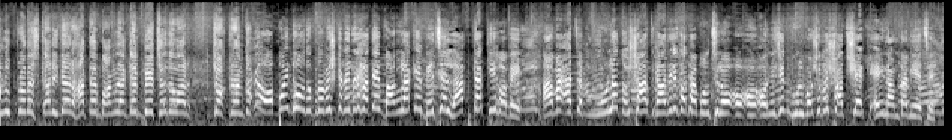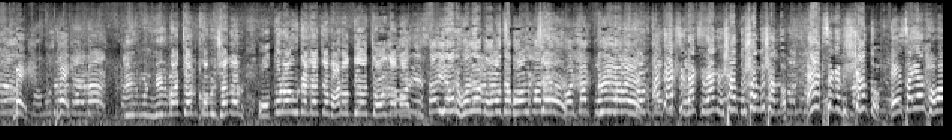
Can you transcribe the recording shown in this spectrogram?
অনুপ্রবেশকারীদের হাতে বাংলাকে বেছে দেওয়ার চক্রান্ত অবৈধ অনুপ্রবেশকারীদের হাতে বাংলাকে বেচে লাভটা কি হবে? আমার আচ্ছা মূলত সাত গাদির কথা বলছিল অরিজিৎ ভুলবশত সাত শেখ এই নামটা নিয়েছে। বেশ বেশ। নির্বাচন কমিশনের ওপরে উঠে গেছে ভারতীয় জনতা পার্টি এসআইআর হলে মমতা বন্দ্যোপাধ্যায় সরকার পুড়ে যাবে। আচ্ছা এক সেকেন্ড এক সেকেন্ড শান্ত শান্ত শান্ত। এক শান্ত এসআইআর হওয়া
